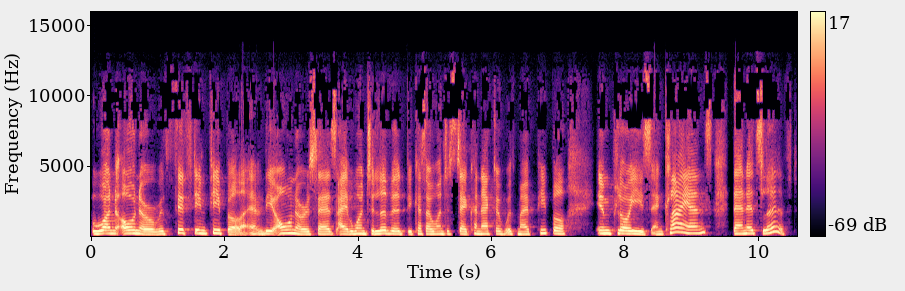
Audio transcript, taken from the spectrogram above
one owner with 15 people and the owner says, I want to live it because I want to stay connected with my people, employees and clients, then it's lived.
